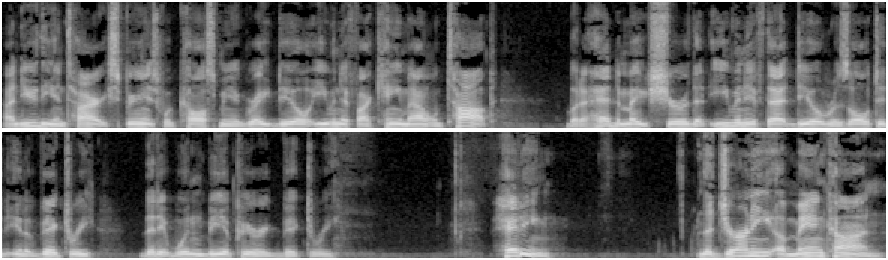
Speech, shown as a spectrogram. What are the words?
I knew the entire experience would cost me a great deal even if I came out on top, but I had to make sure that even if that deal resulted in a victory, that it wouldn't be a Pyrrhic victory. Heading The Journey of Mankind.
